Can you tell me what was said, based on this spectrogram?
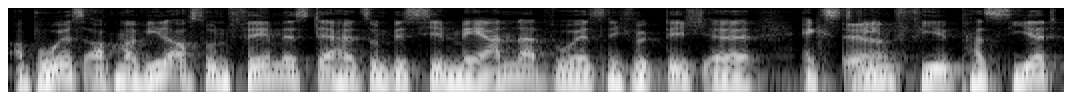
obwohl es auch mal wieder auch so ein Film ist, der halt so ein bisschen meandert, wo jetzt nicht wirklich äh, extrem ja. viel passiert,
